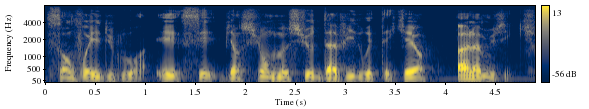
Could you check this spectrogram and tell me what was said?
ça envoyait du lourd. Et c'est bien sûr Monsieur David Whittaker à la musique.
